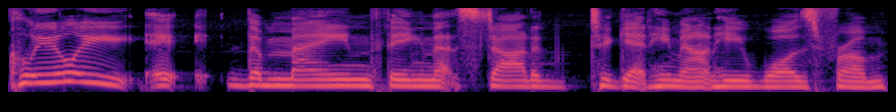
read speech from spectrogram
clearly it, the main thing that started to get him out here was from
